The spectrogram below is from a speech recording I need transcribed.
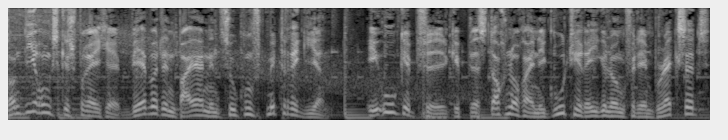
Sondierungsgespräche. Wer wird in Bayern in Zukunft mitregieren? EU-Gipfel gibt es doch noch eine gute Regelung für den Brexit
